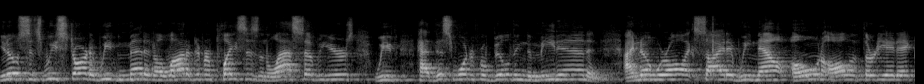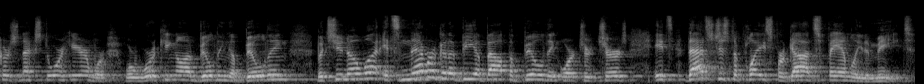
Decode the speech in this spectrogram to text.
You know, since we started, we've met in a lot of different places in the last several years. We've had this wonderful building to meet in, and I know we're all excited. We now own all the 38 acres next door here, and we're, we're working on building a building. But you know what? It's never going to be about the building, Orchard Church. It's, that's just a place for God's family to meet.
